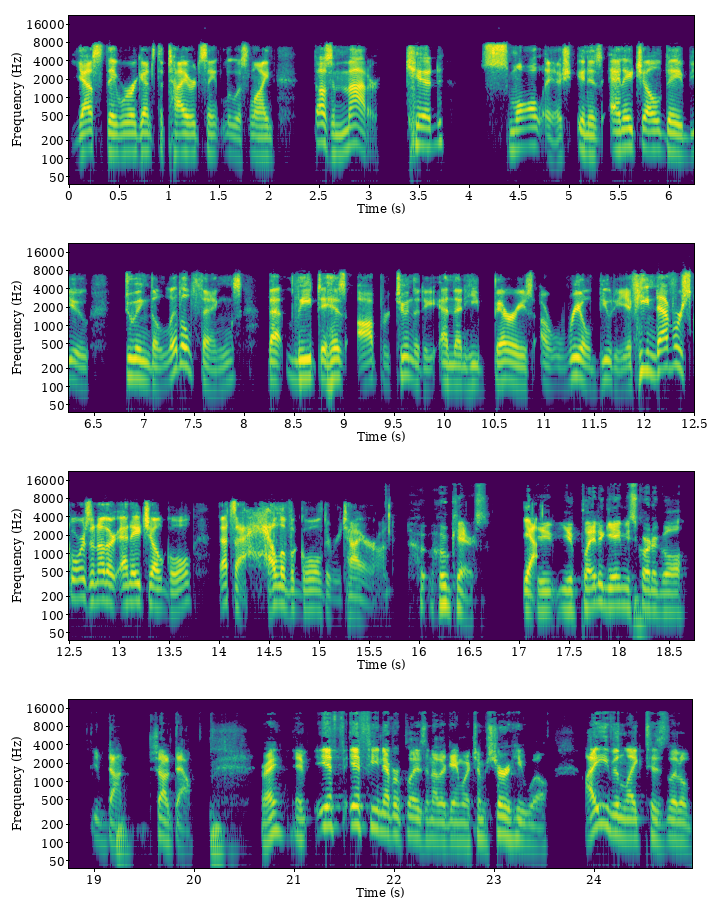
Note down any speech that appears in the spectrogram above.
Yes, they were against the tired St. Louis line. Doesn't matter. Kid, small-ish in his NHL debut, doing the little things that lead to his opportunity and then he buries a real beauty. If he never scores another NHL goal, that's a hell of a goal to retire on. Who cares? Yeah. You you played a game, you scored a goal, you've done. Shut it down. Right? If if if he never plays another game, which I'm sure he will. I even liked his little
